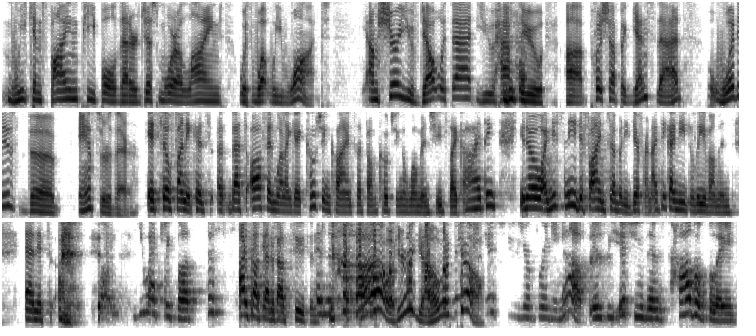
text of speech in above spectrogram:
we can find people that are just more aligned with what we want. I'm sure you've dealt with that. You have to uh, push up against that. What is the answer there. It's so funny because uh, that's often when I get coaching clients. If I'm coaching a woman, she's like, oh, "I think you know, I just need to find somebody different. I think I need to leave them." And and it's well, you actually thought this. I thought that about Susan. oh, here we go. Let's go. The issue you're bringing up is the issue that is probably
